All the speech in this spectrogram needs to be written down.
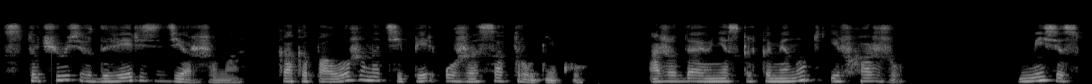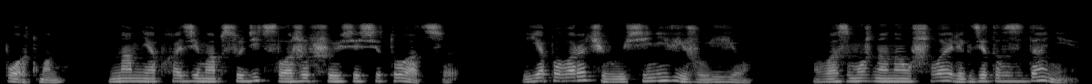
Стучусь в дверь сдержанно, как и положено теперь уже сотруднику. Ожидаю несколько минут и вхожу. Миссис Портман, нам необходимо обсудить сложившуюся ситуацию. Я поворачиваюсь и не вижу ее. Возможно, она ушла или где-то в здании.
